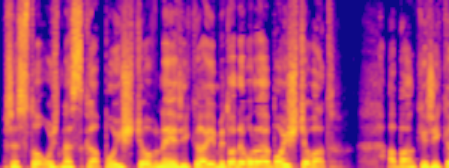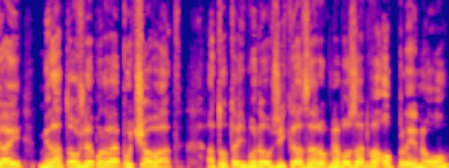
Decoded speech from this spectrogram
Přesto už dneska pojišťovny říkají, my to nebudeme pojišťovat. A banky říkají, my na to už nebudeme půjčovat. A to teď budou říkat za rok nebo za dva o plynu,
